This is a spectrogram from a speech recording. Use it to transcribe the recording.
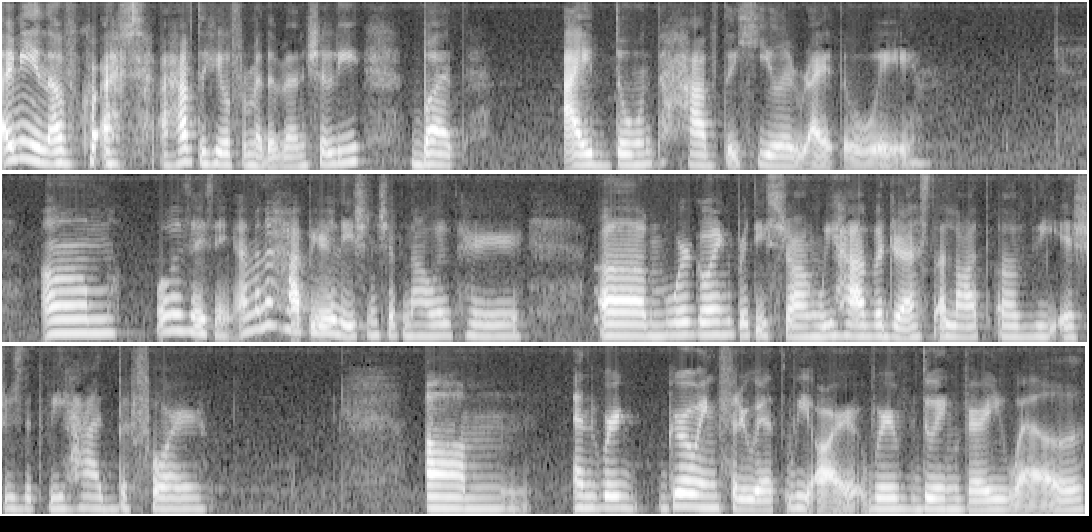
I mean, of course, I have to heal from it eventually, but I don't have to heal it right away. Um, what was I saying? I'm in a happy relationship now with her. Um, we're going pretty strong. We have addressed a lot of the issues that we had before. Um, and we're growing through it. We are. We're doing very well.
